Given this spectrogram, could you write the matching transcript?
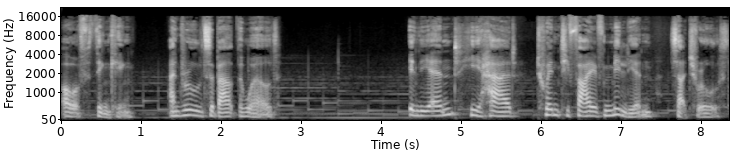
of thinking and rules about the world. In the end, he had 25 million such rules.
